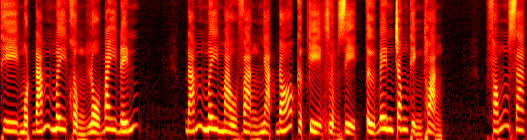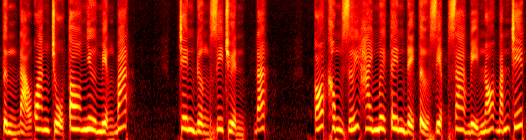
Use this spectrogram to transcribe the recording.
Thì một đám mây khổng lồ bay đến. Đám mây màu vàng nhạt đó cực kỳ vượt dị từ bên trong thỉnh thoảng. Phóng ra từng đảo quang trụ to như miệng bát. Trên đường di chuyển đã có không dưới 20 tên đệ tử Diệp ra bị nó bắn chết.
